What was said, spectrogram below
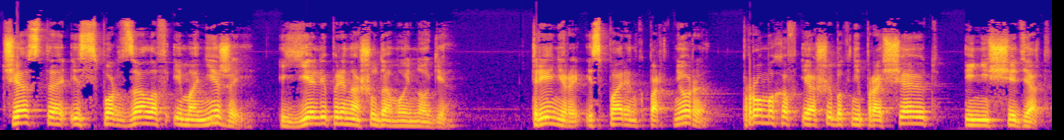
Часто из спортзалов и манежей еле приношу домой ноги. Тренеры и спарринг-партнеры промахов и ошибок не прощают и не щадят.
